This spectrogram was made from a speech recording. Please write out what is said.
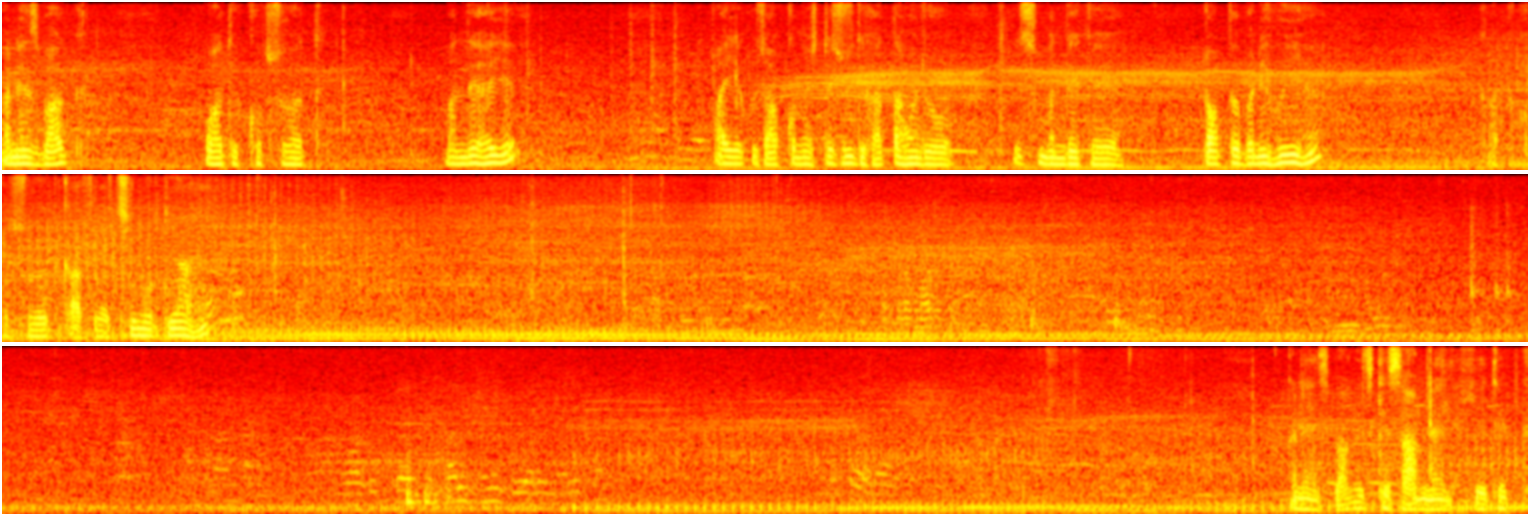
गणेश बाग, बहुत ही खूबसूरत मंदिर है ये। आइए कुछ आपको मैं स्टेचूज दिखाता हूँ जो इस मंदिर के टॉप पे बनी हुई हैं। काफ़ी खूबसूरत, काफ़ी अच्छी मूर्तियाँ हैं। गणेश बाग इसके सामने देखिए एक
